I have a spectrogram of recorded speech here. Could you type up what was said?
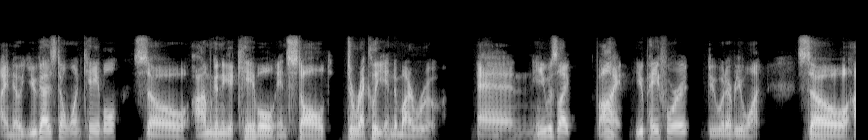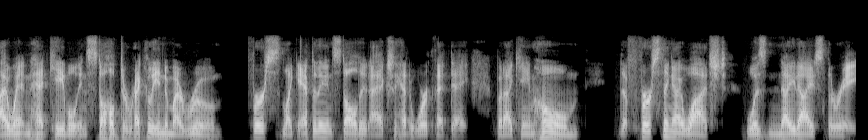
I know you guys don't want cable, so I'm going to get cable installed directly into my room." And he was like, "Fine. You pay for it. Do whatever you want." So I went and had cable installed directly into my room. First, like after they installed it, I actually had to work that day, but I came home. The first thing I watched was Night Eyes 3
